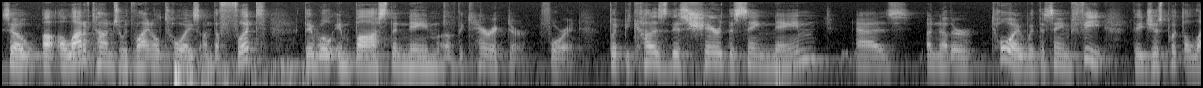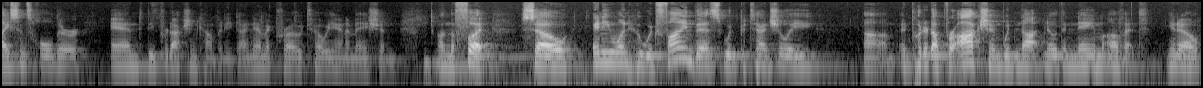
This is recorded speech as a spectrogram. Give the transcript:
so a, a lot of times with vinyl toys on the foot, they will emboss the name of the character for it. But because this shared the same name as another toy with the same feet, they just put the license holder and the production company, Dynamic Pro Toei Animation, on the foot. So anyone who would find this would potentially um, and put it up for auction would not know the name of it. You know,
